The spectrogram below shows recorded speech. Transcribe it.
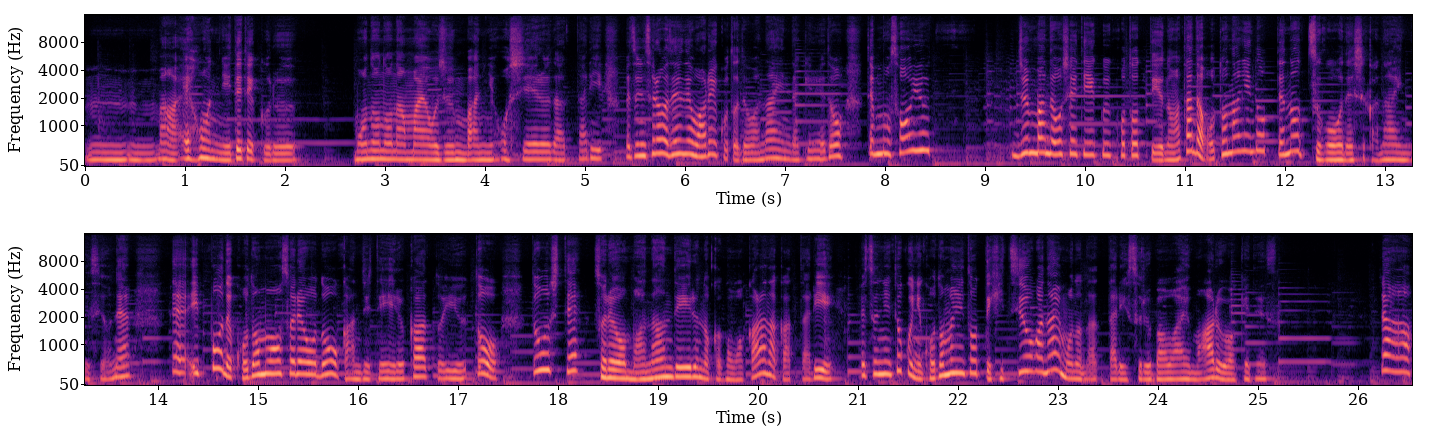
うんまあ絵本に出てくるものの名前を順番に教えるだったり別にそれは全然悪いことではないんだけれどでもそういう順番で教えていくことっていうのはただ大人にとっての都合でしかないんですよね。で一方で子供はそれをどう感じているかというとどうしてそれを学んでいるのかがわからなかったり別に特に子供にとって必要がないものだったりする場合もあるわけです。じゃあ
